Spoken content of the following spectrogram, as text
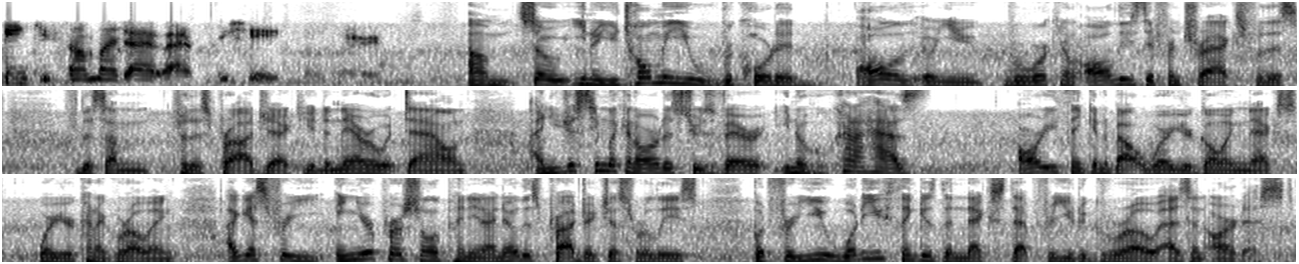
Thank you so much. I, I appreciate those words. Um, so you know, you told me you recorded all, of, or you were working on all these different tracks for this, for this um, for this project. You had to narrow it down, and you just seem like an artist who's very, you know, who kind of has already thinking about where you're going next, where you're kind of growing. I guess for in your personal opinion, I know this project just released, but for you, what do you think is the next step for you to grow as an artist?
